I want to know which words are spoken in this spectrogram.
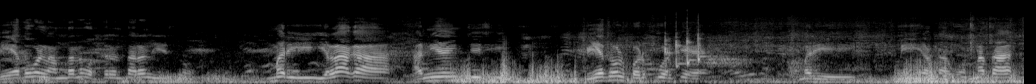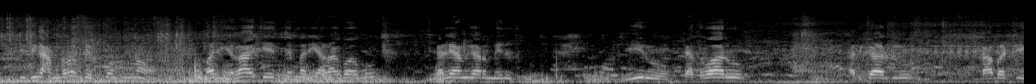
పేదవాళ్ళని అందరినీ ఉద్ధరించారని చేసాం. మరి ఇలాగా అన్యాయం చేసి పేదవాళ్ళు కడుపు కొడితే మరి మీ యొక్క ఉన్నత స్థితిగా అందరూ చెప్పుకుంటున్నాం. మరి ఇలా చేస్తే మరి ఎలా బాబు? కళ్యాణ్ గారు మీరు మీరు పెద్దవారు అధికారులు కాబట్టి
